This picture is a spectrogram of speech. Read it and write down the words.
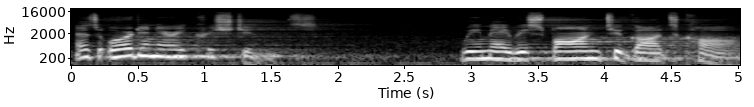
As ordinary Christians, we may respond to God's call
